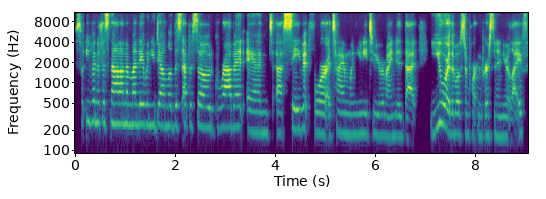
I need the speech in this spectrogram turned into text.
so even if it's not on a Monday when you download this episode, grab it and uh, save it for a time when you need to be reminded that you are the most important person in your life.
